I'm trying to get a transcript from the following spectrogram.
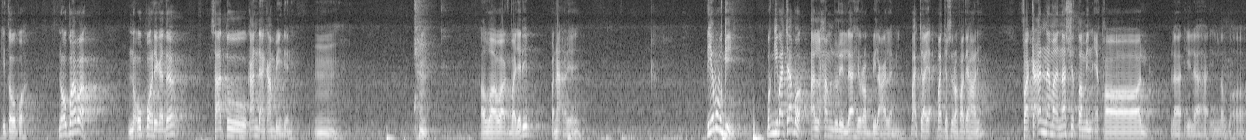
Kita upah. Nak upah apa? Nak upah dia kata satu kandang kambing dia ni. Hmm. Hmm. Allahu Akbar jadi penat lah dia dia pun pergi pergi baca apa Alhamdulillahi Rabbil Alamin baca ayat baca surah Fatihah ni faka'annama nasyita min iqal la ilaha illallah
